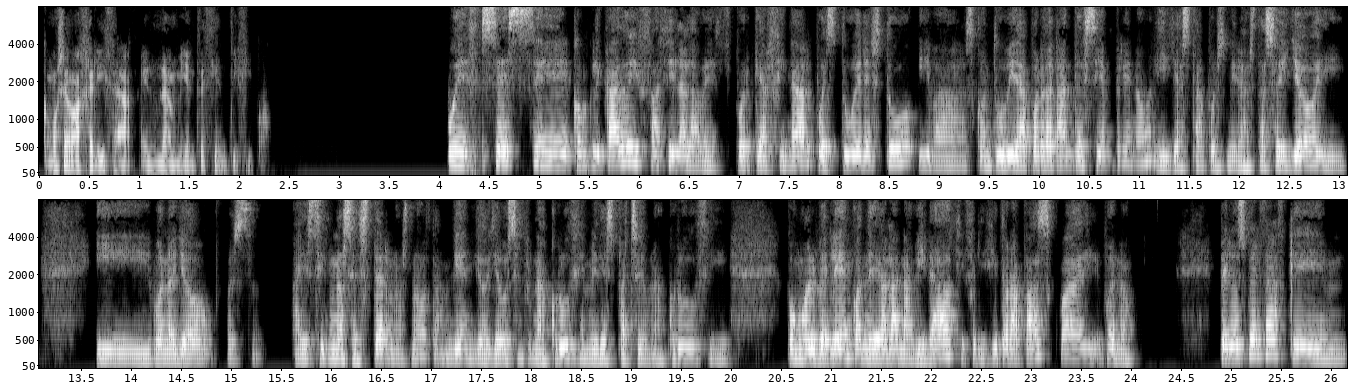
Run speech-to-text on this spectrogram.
¿Cómo se evangeliza en un ambiente científico? Pues es eh, complicado y fácil a la vez, porque al final, pues tú eres tú y vas con tu vida por delante siempre, ¿no? Y ya está, pues mira, esta soy yo y, y bueno, yo, pues hay signos externos, ¿no? También yo llevo siempre una cruz y en mi despacho hay una cruz y pongo el Belén cuando llega la Navidad y felicito la Pascua y bueno, pero es verdad que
